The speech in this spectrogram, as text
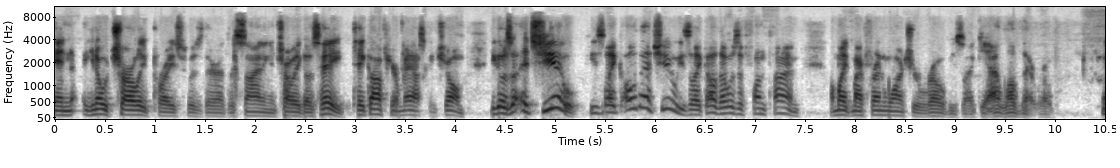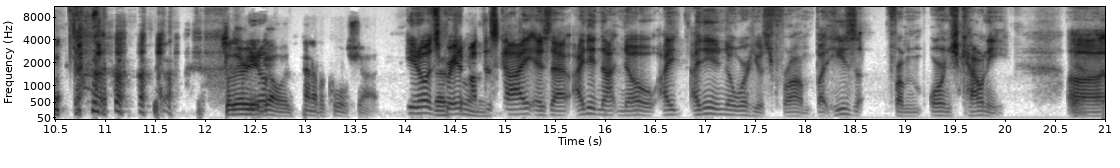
and you know, Charlie Price was there at the signing, and Charlie goes, "Hey, take off your mask and show him." He goes, "It's you." He's like, "Oh, that's you." He's like, "Oh, that was a fun time." I'm like, "My friend wants your robe." He's like, "Yeah, I love that robe." so there you, you know, go. It's kind of a cool shot. You know what's that's great funny. about this guy is that I did not know I I didn't even know where he was from, but he's from Orange County. Yeah. Uh,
